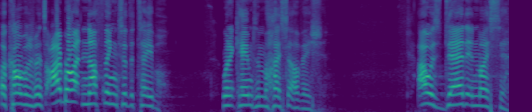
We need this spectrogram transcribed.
accomplishments. I brought nothing to the table when it came to my salvation. I was dead in my sin.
